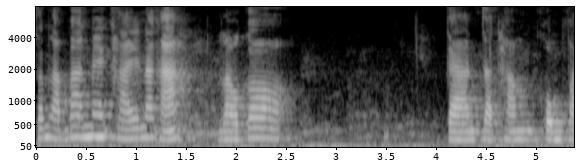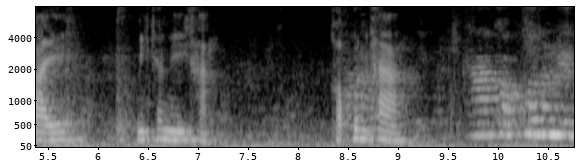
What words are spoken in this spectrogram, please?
สำหรับบ้านแม่ค้ายนะคะ เราก็การจัดทำโคมไฟมีแค่นี้ค่ะ ขอบคุณค่ะ ค่ะ ขอบคุณโรงเรียน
